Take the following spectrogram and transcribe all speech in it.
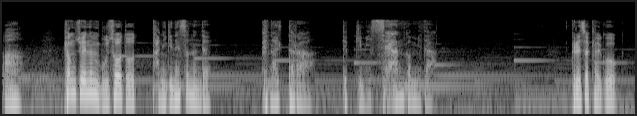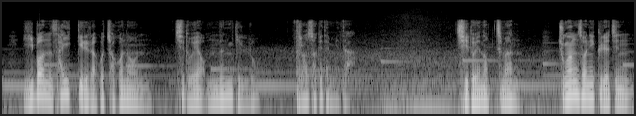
아, 평소에는 무서워도 다니긴 했었는데 그날따라 느낌이 쎄한 겁니다. 그래서 결국 2번 사이길이라고 적어 놓은 지도에 없는 길로 들어서게 됩니다. 지도엔 없지만 중앙선이 그려진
